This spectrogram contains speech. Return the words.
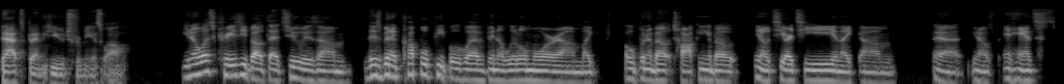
that's been huge for me as well. You know what's crazy about that too is um there's been a couple people who have been a little more um like open about talking about you know TRT and like um uh you know enhanced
